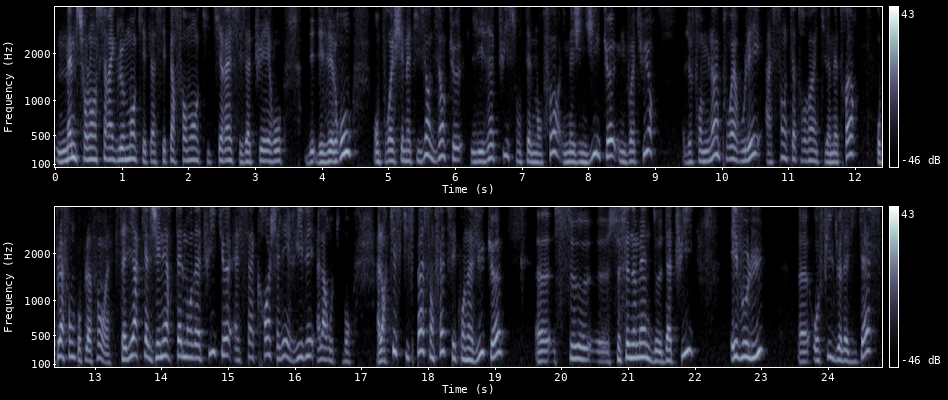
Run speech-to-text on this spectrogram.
même sur l'ancien règlement qui était assez performant, qui tirait ses appuis aéros des, ailerons, on pourrait schématiser en disant que les appuis sont tellement forts. Imagine Gilles qu'une voiture de Formule 1 pourrait rouler à 180 km/h au plafond. Au plafond, ouais. C'est-à-dire qu'elle génère tellement d'appui qu'elle s'accroche, elle est rivée à la route. Bon, alors qu'est-ce qui se passe en fait C'est qu'on a vu que euh, euh, ce, phénomène d'appui évolue euh, au fil de la vitesse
